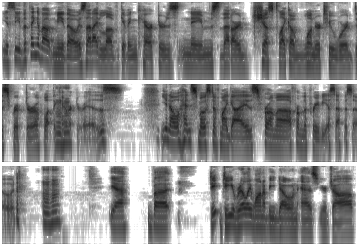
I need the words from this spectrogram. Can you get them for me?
You see, the thing about me though is that I love giving characters names that are just like a one or two word descriptor of what the mm-hmm. character is you know, hence most of my guys from uh from the previous episode. Mm-hmm. Yeah, but do do you really want to be known as your job?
